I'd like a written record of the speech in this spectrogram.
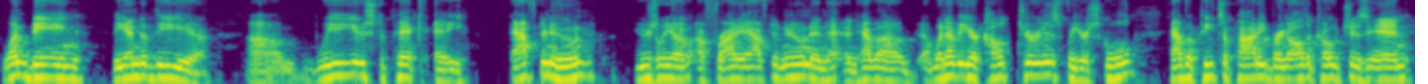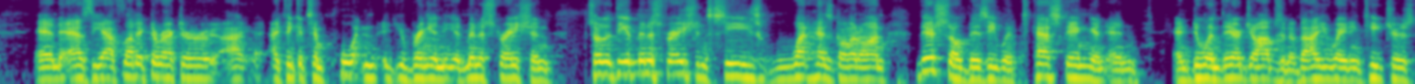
one being the end of the year. Um, we used to pick a afternoon, usually a, a Friday afternoon, and, and have a whatever your culture is for your school. Have a pizza party, bring all the coaches in and as the athletic director, I, I think it's important that you bring in the administration so that the administration sees what has gone on. They're so busy with testing and, and, and doing their jobs and evaluating teachers.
